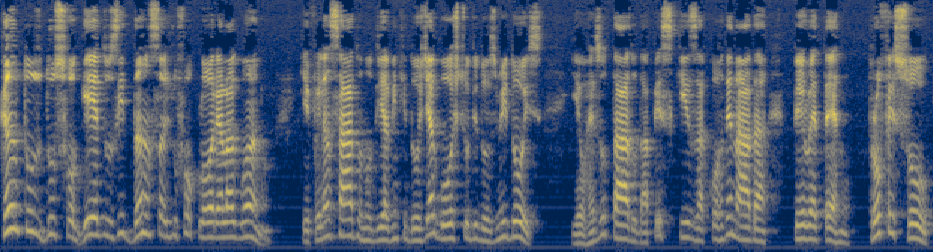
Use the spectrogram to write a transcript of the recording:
Cantos dos Foguedos e Danças do Folclore Alagoano, que foi lançado no dia 22 de agosto de 2002 e é o resultado da pesquisa coordenada pelo eterno professor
